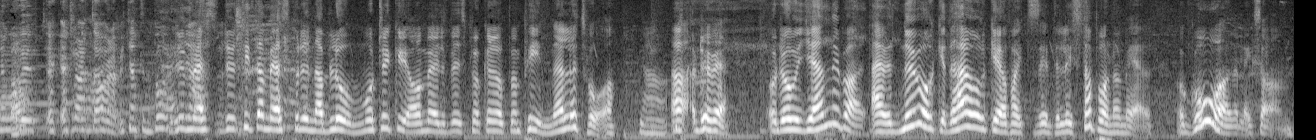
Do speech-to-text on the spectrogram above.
Nu går Ja. vi ut. Jag, jag klarar inte av det. Vi kan inte börja. Du, mest, du tittar mest på dina blommor tycker jag. Möjligtvis plockar upp en pinne eller två. Ja. Ja, du vet. Och då Jenny bara, nu orkar, det här orkar jag faktiskt inte lyssna på något mer. Och går liksom.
